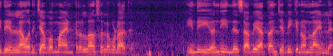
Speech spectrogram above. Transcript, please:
இது எல்லாம் ஒரு ஜபமா என்றெல்லாம் சொல்லக்கூடாது. இது வந்து இந்த சபையார் தான் ஜெபிக்கணும்லாம் இல்லை.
